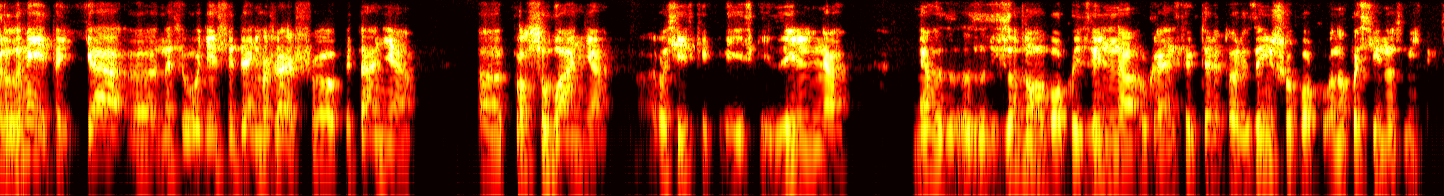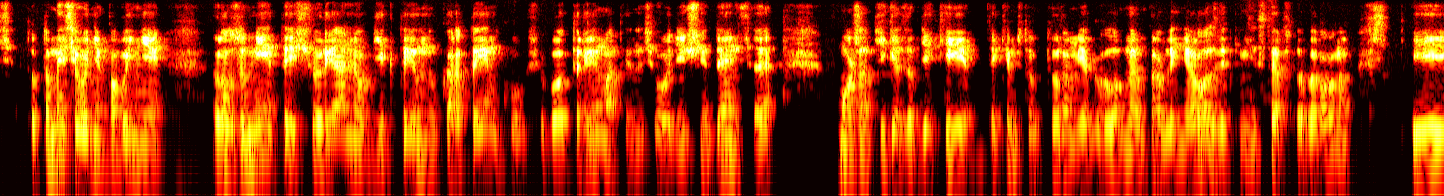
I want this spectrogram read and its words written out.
розумієте, я е, на сьогоднішній день вважаю, що питання просування російських військ і звільнення з- з одного боку і звільнення українських територій, з іншого боку, воно постійно змінюється. Тобто, ми сьогодні повинні розуміти, що реально об'єктивну картинку, щоб отримати на сьогоднішній день, це можна тільки завдяки таким структурам, як головне управління розвідки, Міністерство оборони і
